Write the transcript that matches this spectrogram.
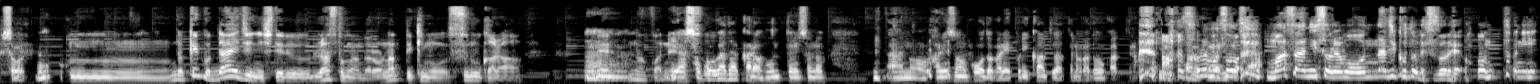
そうですね。うん。だ結構大事にしてるラストなんだろうなって気もするから、ね。うん。なんかね。いや、そこがだから本当にその、あの、ハリソン・フォードがレプリカントだったのかどうかっていうのははっきりあ、それもそう。まさにそれも同じことです、それ。本当に。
